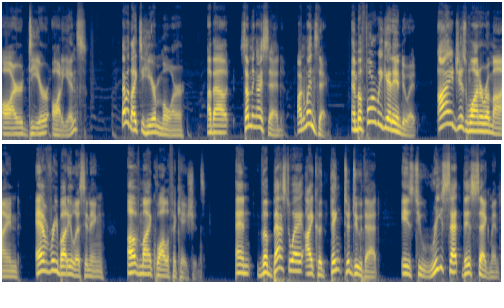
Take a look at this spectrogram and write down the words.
our dear audience that would like to hear more about something I said on Wednesday. And before we get into it, I just want to remind everybody listening of my qualifications. And the best way I could think to do that is to reset this segment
